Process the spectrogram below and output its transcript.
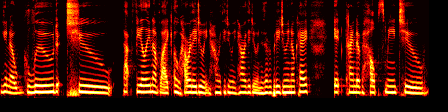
you know, glued to that feeling of like, oh, how are they doing? How are they doing? How are they doing? Is everybody doing okay? It kind of helps me to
